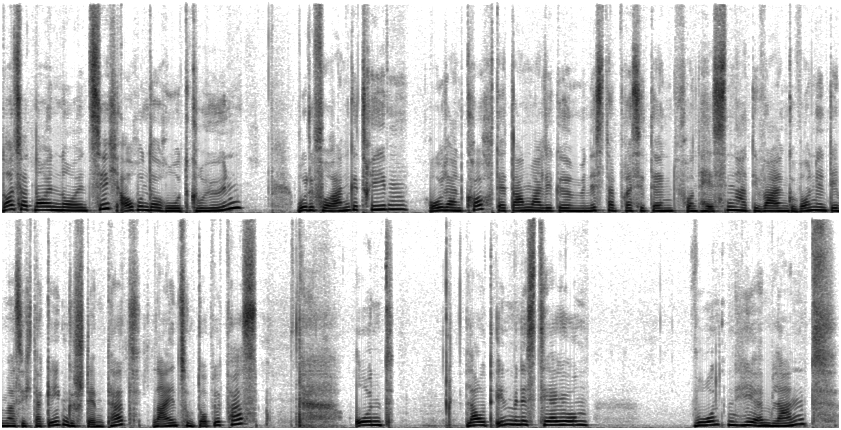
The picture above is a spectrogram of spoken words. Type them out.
1999, auch unter Rot-Grün wurde vorangetrieben. Roland Koch, der damalige Ministerpräsident von Hessen, hat die Wahlen gewonnen, indem er sich dagegen gestemmt hat. Nein zum Doppelpass. Und laut Innenministerium wohnten hier im Land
